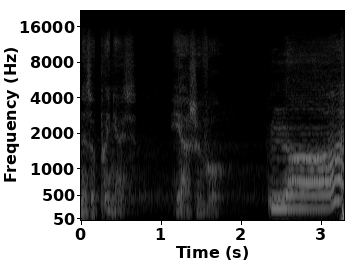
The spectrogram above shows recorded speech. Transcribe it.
не зупинюсь, я живу. Но...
